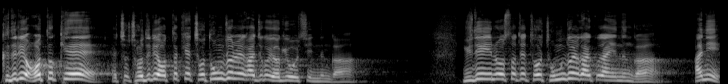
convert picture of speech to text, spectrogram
그들이 어떻게 저, 저들이 어떻게 저 동전을 가지고 여기 올 수 있는가? 유대인으로서 저 종전을 갖고 다니는가? 아니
